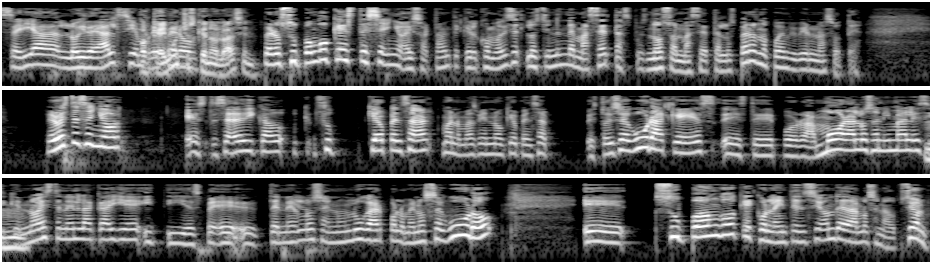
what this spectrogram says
sería lo ideal siempre. porque hay pero, muchos que no lo hacen. Pero supongo que este señor, exactamente, que como dices, los tienen de macetas, pues no son macetas, los perros no pueden vivir en una azotea. Pero este señor, este, se ha dedicado, su- quiero pensar, bueno, más bien no quiero pensar, estoy segura que es, este, por amor a los animales y que no estén en la calle y, y espe- eh, tenerlos en un lugar por lo menos seguro, eh, supongo que con la intención de darlos en adopción.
